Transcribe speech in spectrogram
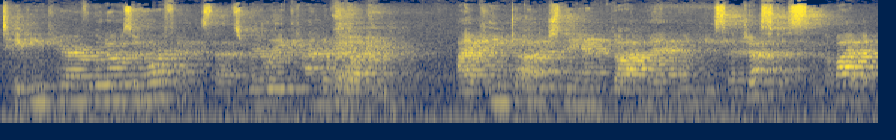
taking care of widows and orphans. That's really kind of what I came to understand God meant when He said justice in the Bible.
